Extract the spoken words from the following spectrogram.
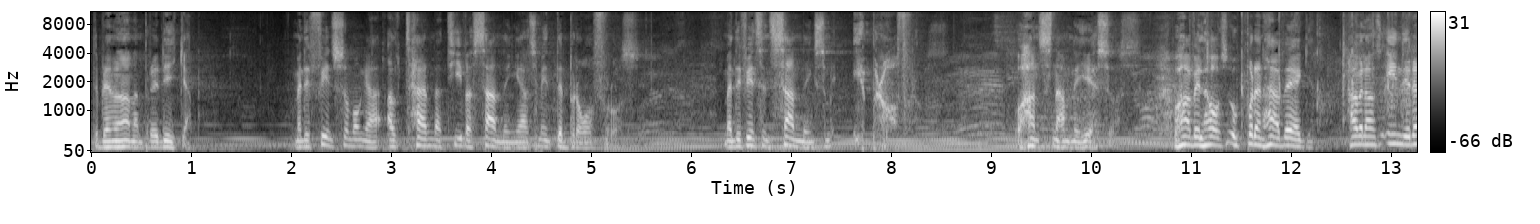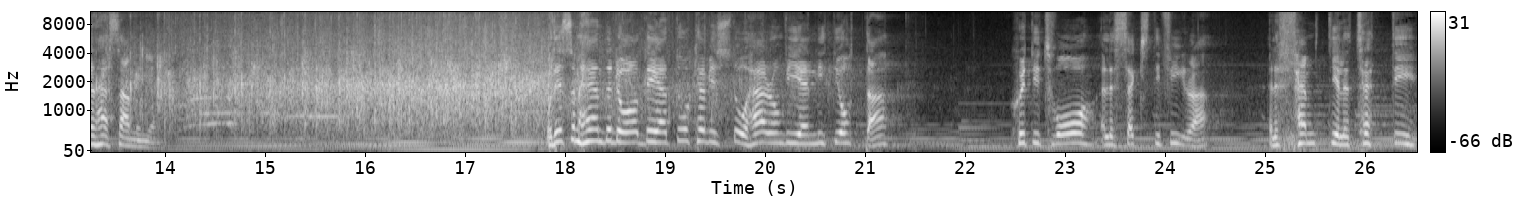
Det blir en annan predikan. Men det finns så många alternativa sanningar som inte är bra för oss. Men det finns en sanning som är bra för oss. Och hans namn är Jesus. Och han vill ha oss upp på den här vägen. Han vill ha oss in i den här sanningen. Och det som händer då, det är att då kan vi stå här om vi är 98, 72 eller 64 eller 50 eller 30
